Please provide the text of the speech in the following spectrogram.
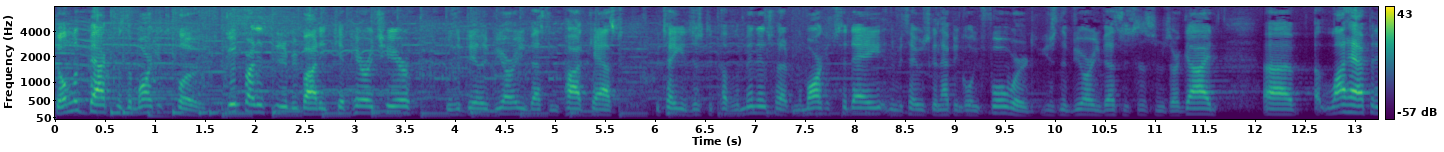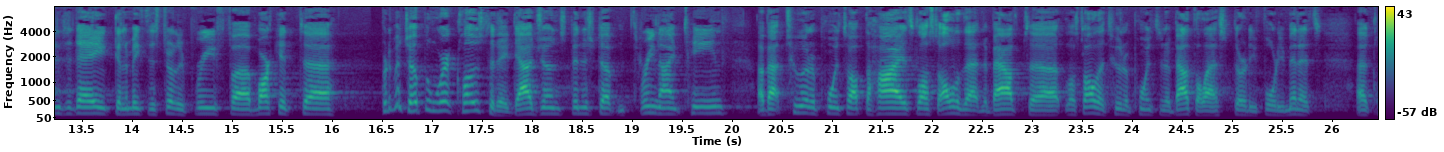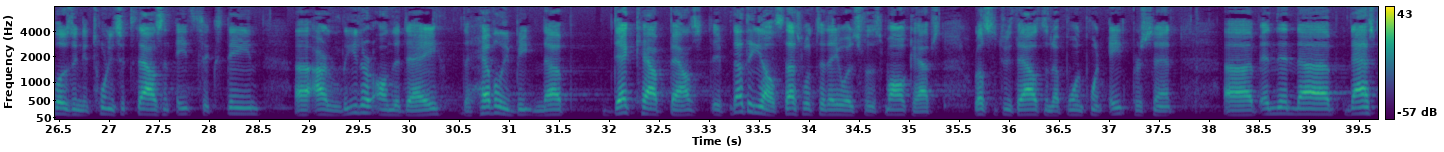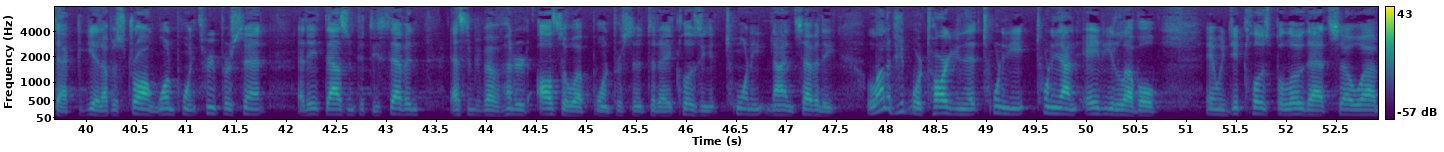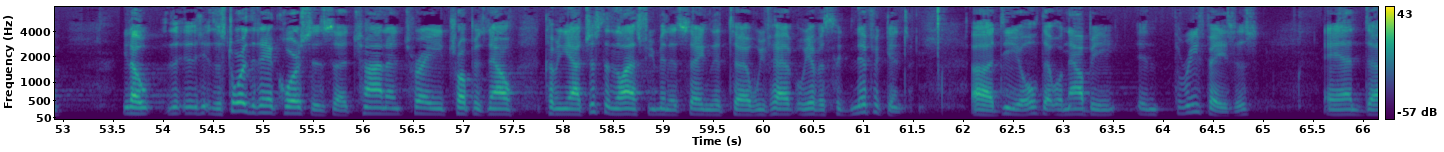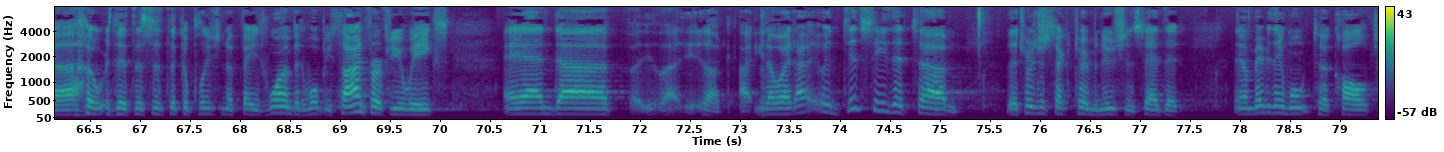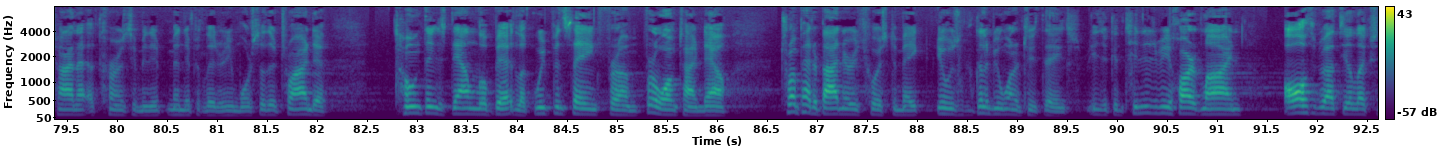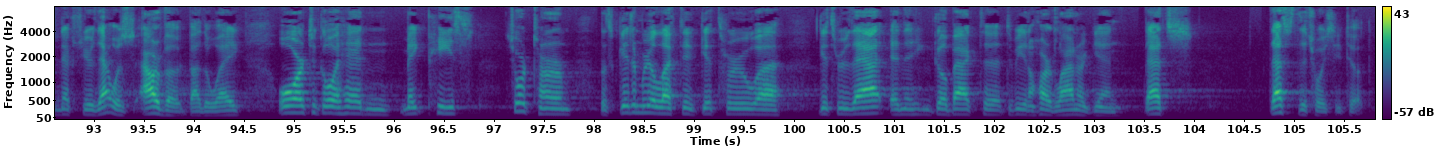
Don't look back because the market's closed. Good Friday afternoon, everybody. Kip Herriage here with the Daily VRA Investing Podcast. We'll tell you in just a couple of minutes what happened in the markets today, and then we tell you what's going to happen going forward using the VRA Investing System as our guide. Uh, a lot happening today. Going to make this fairly brief. Uh, market uh, pretty much open where it closed today. Dow Jones finished up in 319, about 200 points off the highs. Lost all of that in about uh, lost all that 200 points in about the last 30, 40 minutes, uh, closing at 26,816. Uh, our leader on the day, the heavily beaten up dead cap bounced. If nothing else, that's what today was for the small caps. Russell 2000 up 1.8%. Uh, and then uh, NASDAQ, again, up a strong 1.3% at 8,057. S&P 500 also up 1% today, closing at 2970. A lot of people were targeting that 20, 2980 level, and we did close below that. So, um, you know, the, the, story of the day, of course, is uh, China trade. Trump is now coming out just in the last few minutes saying that uh, we've have we have a significant uh, deal that will now be in three phases, and uh, that this is the completion of phase one, but it won't be signed for a few weeks. And uh, look, you know what? I did see that um, the Treasury Secretary Mnuchin said that you know maybe they won't uh, call China a currency manipulator anymore, so they're trying to tone things down a little bit. Look, we've been saying from for a long time now, Trump had a binary choice to make. It was going to be one of two things: either continue to be hard line all throughout the election next year. That was our vote, by the way, or to go ahead and make peace short term. Let's get him reelected, get through, uh, get through that, and then he can go back to, to being a hard liner again. That's that's the choice he took.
